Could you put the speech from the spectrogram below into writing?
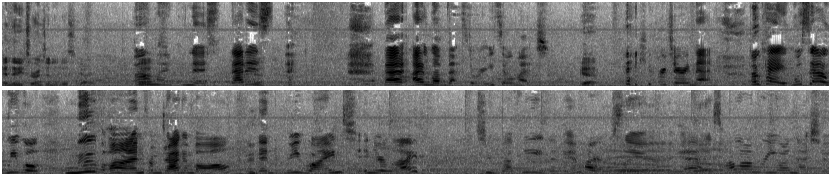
And then he turns into this guy. Oh my goodness, that is that. I love that story so much. Yeah. Thank you for sharing that. Okay, well, so we will move on from Dragon Ball Mhm. and rewind in your life to Buffy the Vampire Slayer. Uh, yes. yeah. How long were you on that show?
